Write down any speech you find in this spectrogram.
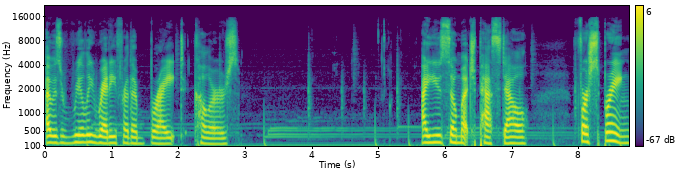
I was really ready for the bright colors. I used so much pastel for spring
